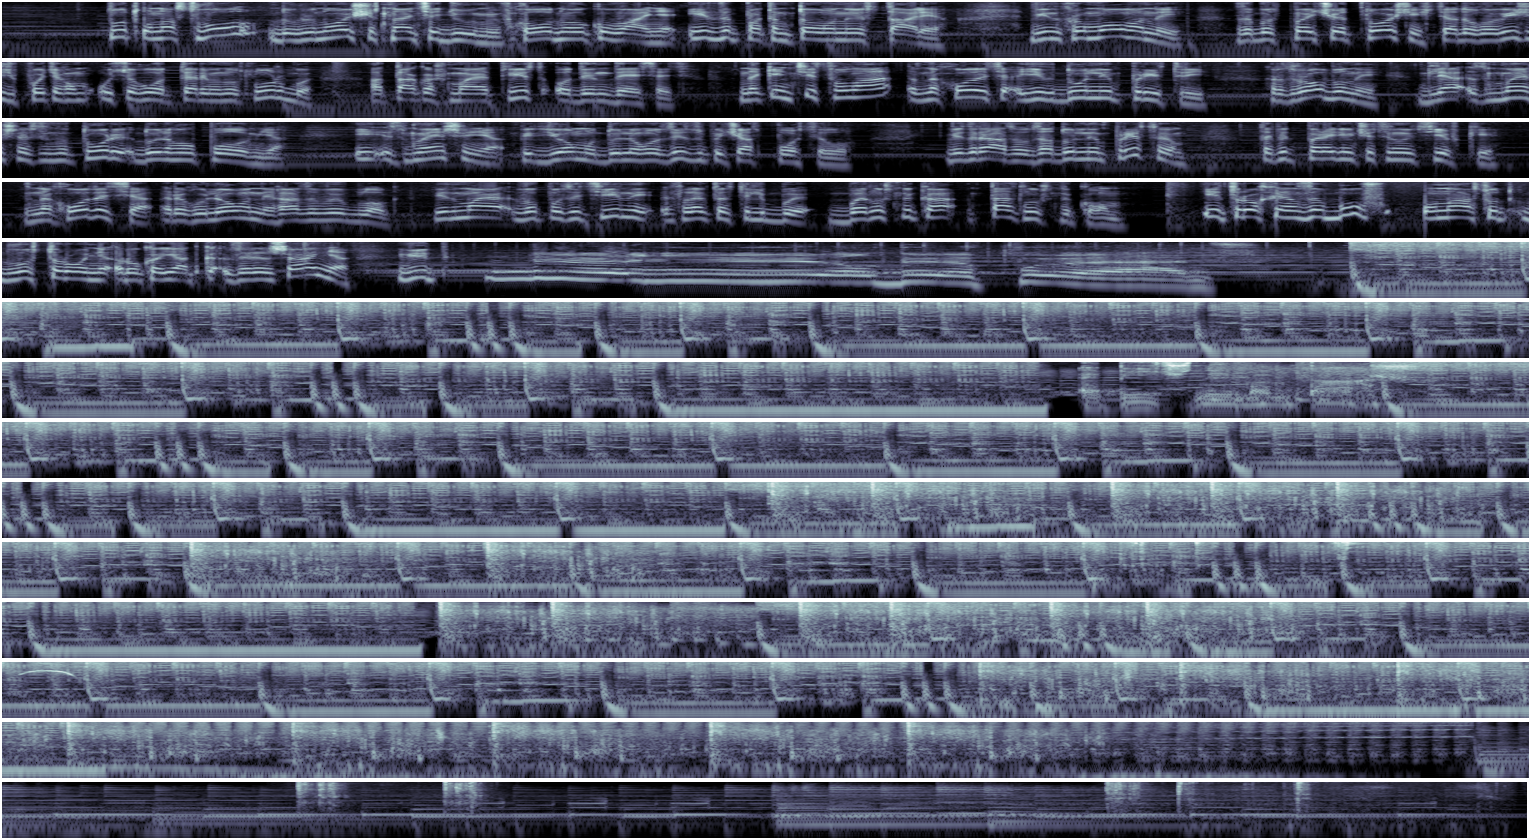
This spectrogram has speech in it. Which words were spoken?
Тут у нас ствол довжиною 16 дюймів холодного кування із запатентованої сталі. Він хромований, забезпечує точність та довговічність протягом усього терміну служби, а також має твіст 1.10. На кінці ствола знаходиться їх дульний пристрій, розроблений для зменшення сигнатури дульного полум'я і зменшення підйому дульного зизу під час пострілу. Відразу за дульним пристроєм та під передню частину цівки знаходиться регульований газовий блок. Він має двопозиційний селектор стрільби без глушника та з глушником. І трохи не забув, у нас тут двостороння рукоятка заряджання від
